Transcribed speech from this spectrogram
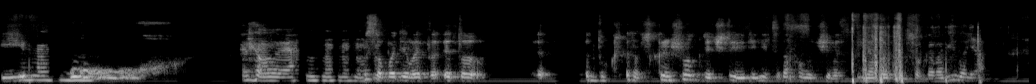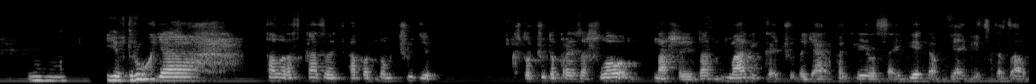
И ух, высвободил это, это, этот скриншот, где 4 единицы, да, получилось. И я об этом все говорила я. Угу. И вдруг я стала рассказывать об одном чуде, что чудо произошло, наше да, маленькое чудо. Я поделилась с Айбеком, и Айбек сказал,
